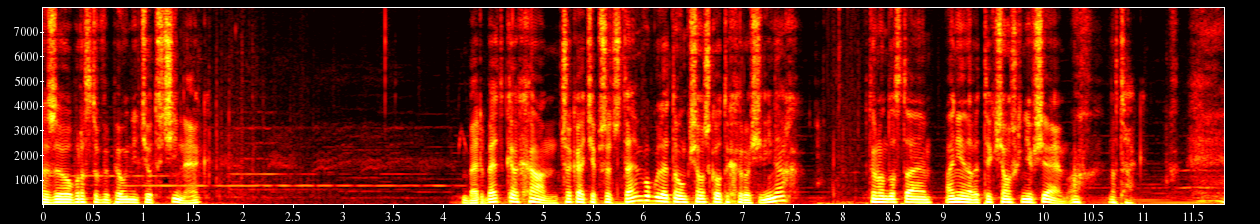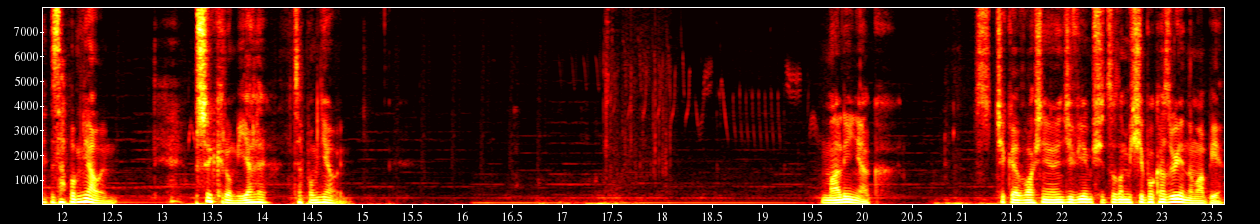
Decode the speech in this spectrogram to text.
Żeby po prostu wypełnić odcinek. Berbetka Han. Czekajcie, przeczytałem w ogóle tą książkę o tych roślinach? Którą dostałem. A nie, nawet tej książki nie wziąłem. No tak. Zapomniałem. Przykro mi, ale zapomniałem. Maliniak. Ciekawe, właśnie dziwiłem się, co tam mi się pokazuje na mapie.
